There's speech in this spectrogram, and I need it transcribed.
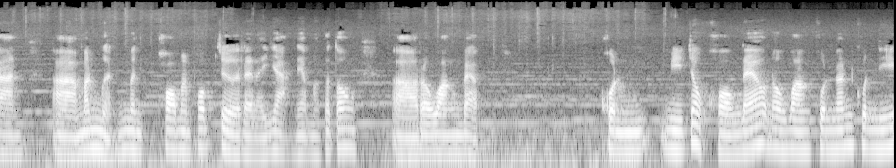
การอ่ามันเหมือนมันพอมันพบเจอหลาย ๆ อย่างเนี่ยมันก็ต้องอ่าระวังแบบคนมีเจ้าของแล้วระวังคนนั้นคนนี้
